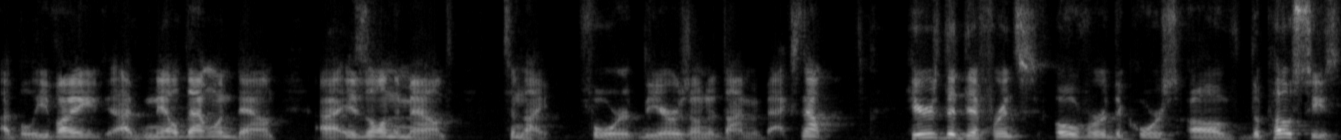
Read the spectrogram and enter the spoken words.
I believe I, I've nailed that one down, uh, is on the mound tonight for the Arizona Diamondbacks. Now, here's the difference over the course of the postseason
